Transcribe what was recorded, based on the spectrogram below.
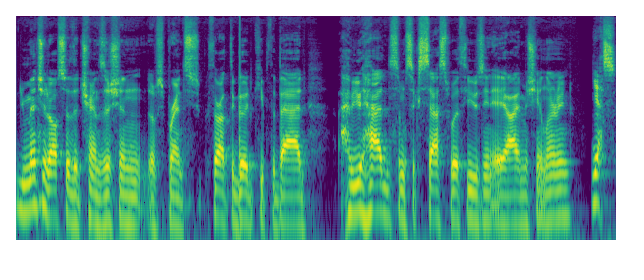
You mentioned also the transition of sprints. Throw out the good, keep the bad. Have you had some success with using AI and machine learning? Yes,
